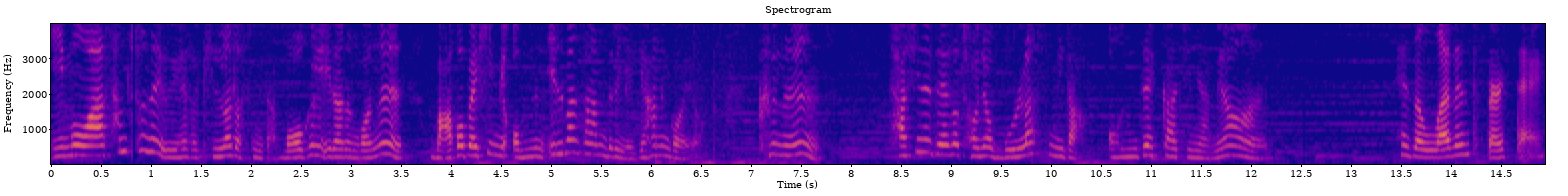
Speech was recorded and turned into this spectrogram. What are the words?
이모와 삼촌에 의해서 길러졌습니다. 머글이라는 거는 마법의 힘이 없는 일반 사람들을 얘기하는 거예요. 그는 자신에 대해서 전혀 몰랐습니다. 언제까지냐면 his 11th birthday.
